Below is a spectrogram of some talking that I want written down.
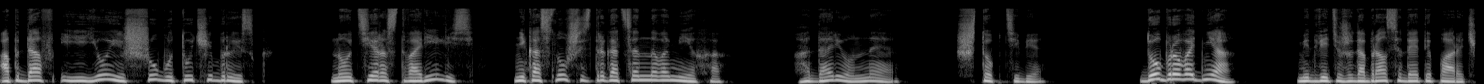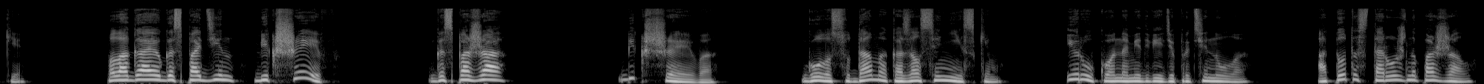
обдав и ее, и шубу тучей брызг. Но те растворились, не коснувшись драгоценного меха. Одаренная, чтоб тебе. «Доброго дня!» Медведь уже добрался до этой парочки. «Полагаю, господин Бикшеев?» «Госпожа...» «Бикшеева». Голос у дамы оказался низким, и руку она медведя протянула, а тот осторожно пожал.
